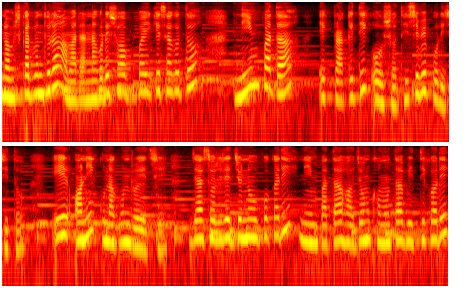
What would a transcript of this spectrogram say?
নমস্কার বন্ধুরা, আমার রান্নাঘরে সবাইকে স্বাগত। নিম পাতা এক প্রাকৃতিক ঔষধ হিসেবে পরিচিত। এর অনেক গুণাগুণ রয়েছে, যা শরীরের জন্য উপকারী। নিম পাতা হজম ক্ষমতা বৃদ্ধি করে,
